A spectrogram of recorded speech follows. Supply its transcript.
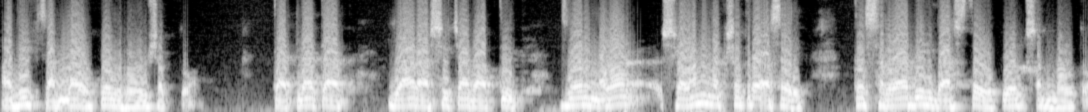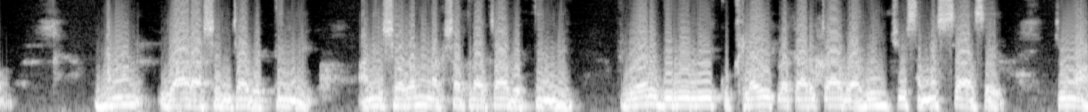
अधिक चांगला उपयोग होऊ शकतो. त्यातल्या त्यात या राशीच्या बाबतीत जर नव श्रवण नक्षत्र असेल तर सर्वाधिक जास्त उपयोग संभवतो. म्हणून या राशींच्या व्यक्तींनी आणि श्रवण नक्षत्राच्या व्यक्तींनी वर दिलेली कुठल्याही प्रकारच्या व्याधींची समस्या असेल किंवा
